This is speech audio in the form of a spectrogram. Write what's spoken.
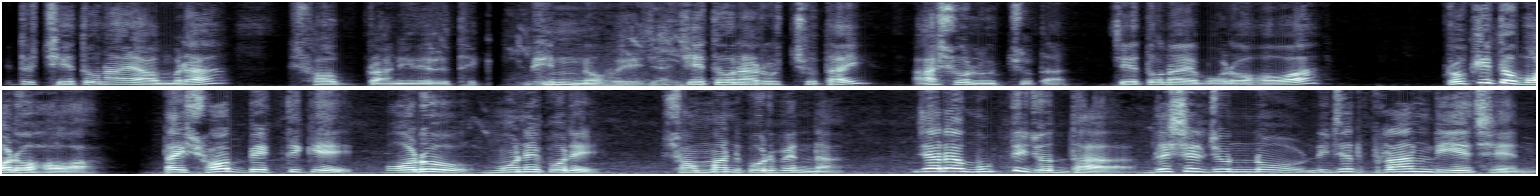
কিন্তু চেতনায় আমরা সব প্রাণীদের থেকে ভিন্ন হয়ে যায় চেতনার উচ্চতাই আসল উচ্চতা। চেতনায় বড় হওয়া, প্রকৃত বড় হওয়া। তাই সব ব্যক্তিকে বড় মনে করে সম্মান করবেন না। যারা মুক্তিযোদ্ধা, দেশের জন্য নিজের প্রাণ দিয়েছেন,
